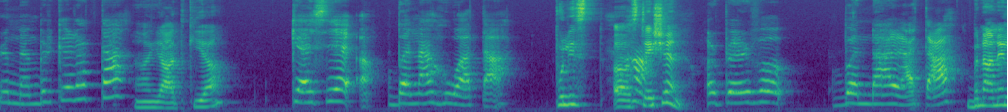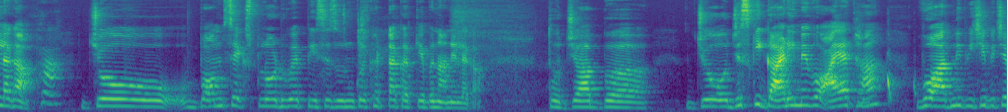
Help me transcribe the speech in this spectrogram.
रिमेम्बर करा था? हाँ याद किया। कैसे बना हुआ था? Police uh, station? और फिर वो बना रहा था। बनाने लगा। हाँ। जो बॉम्ब से एक्सप्लोड हुए पीसेस उनको इकट्ठा करके बनाने लगा। तो जब जो जिसकी गाड़ी में वो आया था वो आदमी पीछे पीछे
